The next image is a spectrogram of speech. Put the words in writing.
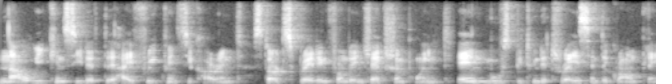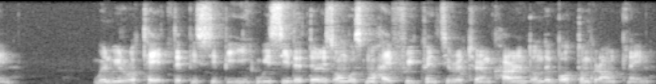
Now we can see that the high frequency current starts spreading from the injection point and moves between the trace and the ground plane. When we rotate the PCB, we see that there is almost no high frequency return current on the bottom ground plane.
